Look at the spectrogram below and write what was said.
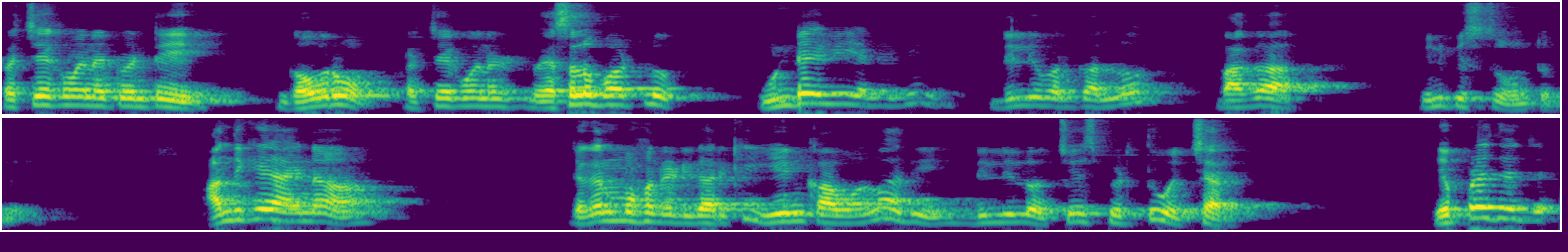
ప్రత్యేకమైనటువంటి గౌరవం ప్రత్యేకమైన వెసలుబాట్లు ఉండేవి అనేది ఢిల్లీ వర్గాల్లో బాగా వినిపిస్తూ ఉంటుంది. అందుకే ఆయన జగన్మోహన్ రెడ్డి గారికి ఏం కావాలో అది ఢిల్లీలో చేసి పెడుతూ వచ్చారు. ఎప్పుడైతే జ-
